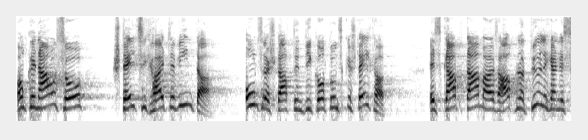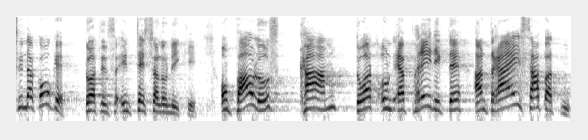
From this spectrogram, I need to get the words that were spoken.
Und genauso stellt sich heute Wien dar, unsere Stadt, in die Gott uns gestellt hat. Es gab damals auch natürlich eine Synagoge dort in Thessaloniki. Und Paulus kam dort und er predigte an drei Sabbaten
